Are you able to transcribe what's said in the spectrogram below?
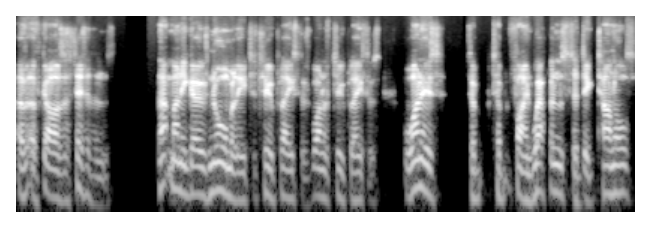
of, of Gaza citizens. That money goes normally to two places, one of two places. One is to, to find weapons, to dig tunnels,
